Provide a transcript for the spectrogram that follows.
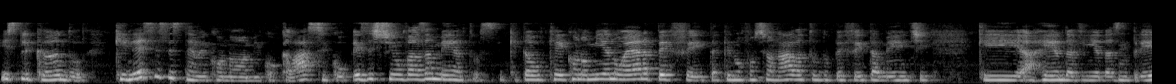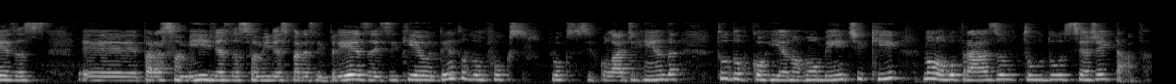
explicando que nesse sistema econômico clássico existiam vazamentos, que, então, que a economia não era perfeita, que não funcionava tudo perfeitamente, que a renda vinha das empresas é, para as famílias, das famílias para as empresas, e que eu, dentro de um fluxo, fluxo circular de renda, tudo ocorria normalmente, que no longo prazo tudo se ajeitava.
